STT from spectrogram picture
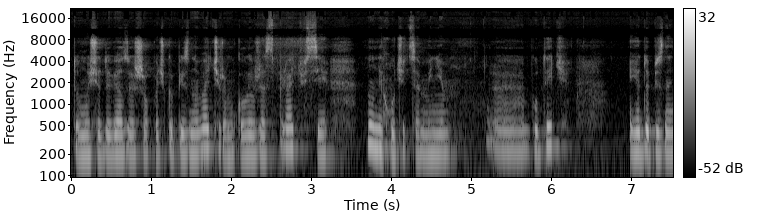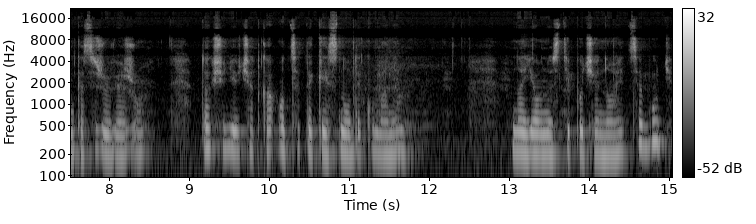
тому що дов'язую шапочку пізно вечором, коли вже сплять всі. Ну, не хочеться мені е, будить. Я допізненька сижу в'яжу. Так що, дівчатка, оце такий снудик у мене в наявності починається будь.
